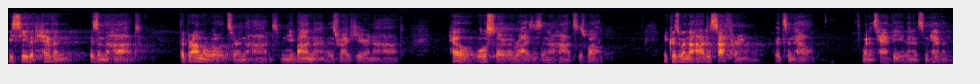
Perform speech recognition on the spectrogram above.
We see that heaven is in the heart, the Brahma worlds are in the heart, Nibbana is right here in our heart. Hell also arises in our hearts as well. Because when the heart is suffering, it's in hell. When it's happy, then it's in heaven. And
